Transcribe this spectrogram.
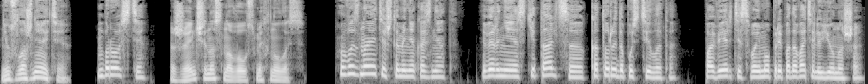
Не усложняйте». «Бросьте». Женщина снова усмехнулась. «Вы знаете, что меня казнят. Вернее, скитальца, который допустил это. Поверьте своему преподавателю, юноша.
